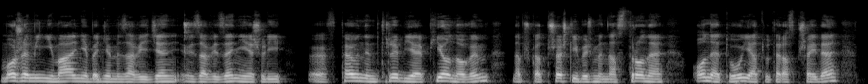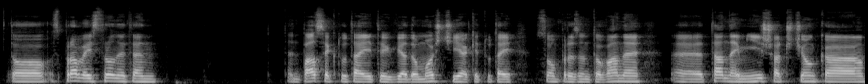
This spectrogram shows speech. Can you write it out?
Może minimalnie będziemy zawiedzieni, zawiedzeni, jeżeli e, w pełnym trybie pionowym, na przykład przeszlibyśmy na stronę Onetu, ja tu teraz przejdę, to z prawej strony ten ten pasek tutaj tych wiadomości, jakie tutaj są prezentowane, e, ta najmniejsza czcionka,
